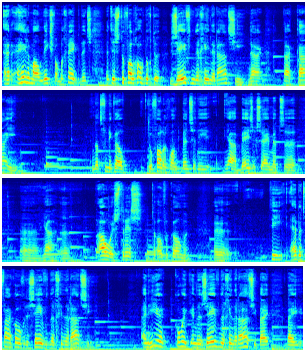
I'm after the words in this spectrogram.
er helemaal niks van begrepen. Het is, het is toevallig ook nog de zevende generatie naar, naar Kain. En dat vind ik wel toevallig, want mensen die ja, bezig zijn met uh, uh, ja, uh, oude stress te overkomen, die hebben het vaak over de zevende generatie. En hier kom ik in de zevende generatie bij, bij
